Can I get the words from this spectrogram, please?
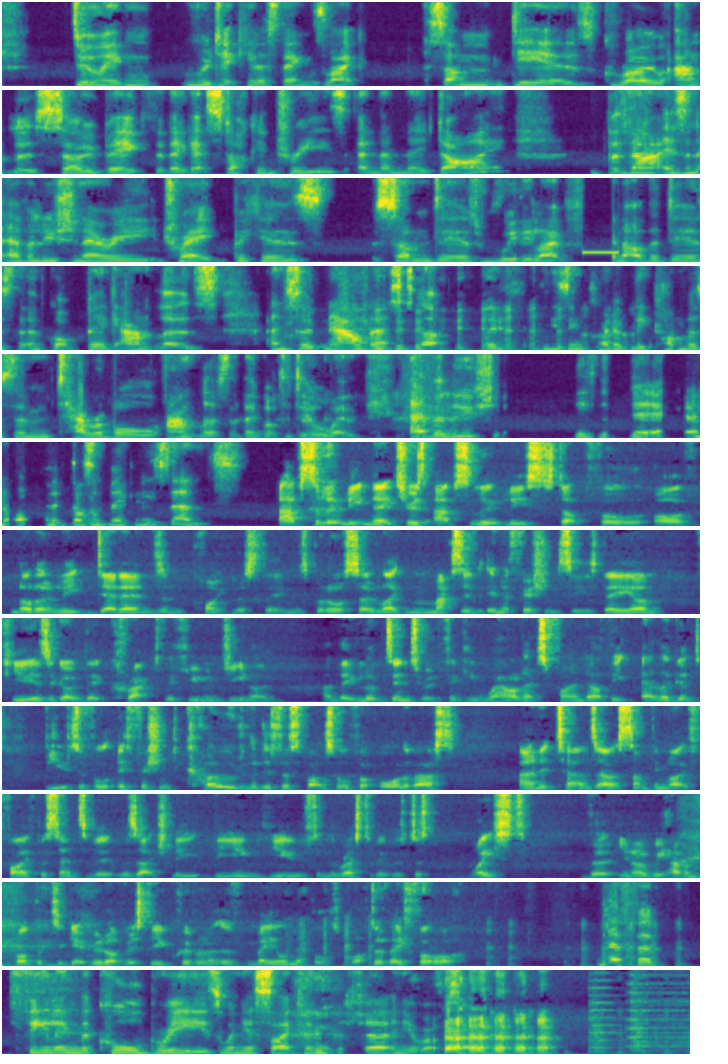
doing ridiculous things. Like some deers grow antlers so big that they get stuck in trees and then they die. But that is an evolutionary trait because some deers really like other deers that have got big antlers. And so now they're stuck with these incredibly cumbersome terrible antlers that they've got to deal with. Evolution is a dick and often it doesn't make any sense Absolutely, nature is absolutely stuck full of not only dead ends and pointless things, but also like massive inefficiencies. They um, a few years ago they cracked the human genome and they looked into it, thinking, "Wow, let's find out the elegant, beautiful, efficient code that is responsible for all of us." And it turns out something like five percent of it was actually being used, and the rest of it was just waste that you know we haven't bothered to get rid of. It's the equivalent of male nipples. What are they for? They're for feeling the cool breeze when you're cycling with a shirt in your rucksack.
